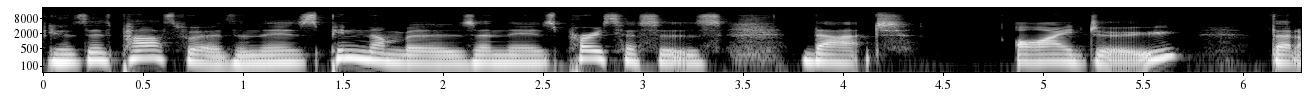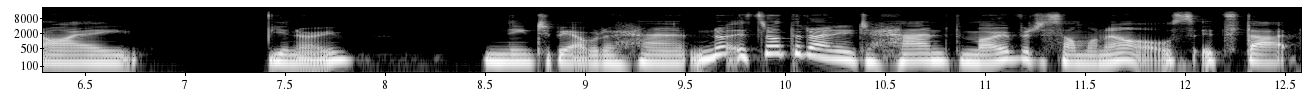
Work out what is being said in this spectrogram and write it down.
because there's passwords and there's PIN numbers and there's processes that I do that I, you know, need to be able to hand no it's not that I need to hand them over to someone else it's that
